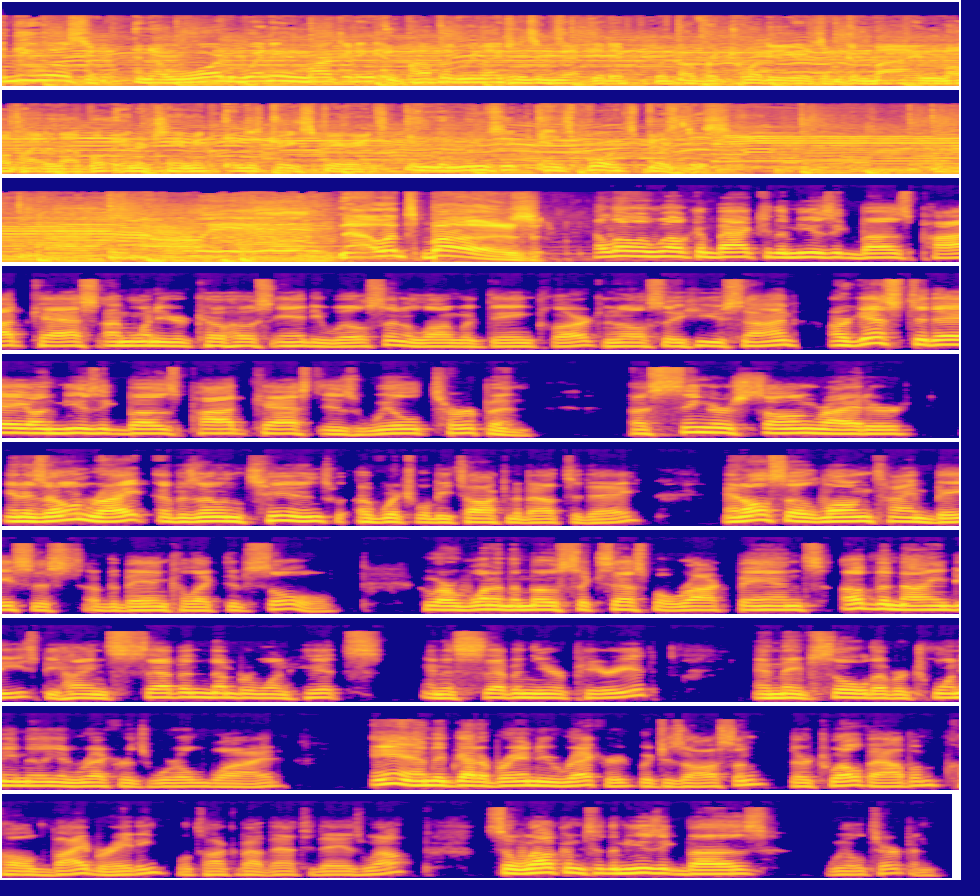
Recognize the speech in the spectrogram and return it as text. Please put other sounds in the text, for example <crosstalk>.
Andy Wilson, an award-winning marketing and public relations executive with over 20 years of combined multi-level entertainment industry experience in the music and sports business. Now let's buzz. Hello and welcome back to the Music Buzzz podcast. I'm one of your co-hosts, Andy Wilson, along with Dane Clark and also Hugh Syme. Our guest today on Music Buzzz podcast is Will Turpin, a singer-songwriter in his own right of his own tunes, of which we'll be talking about today, and also longtime bassist of the band Collective Soul, who are one of the most successful rock bands of the 90s, behind seven number one hits in a seven year period. And they've sold over 20 million records worldwide. And they've got a brand new record, which is awesome. Their 12th album called Vibrating. We'll talk about that today as well. So, welcome to the Music Buzzz, Will Turpin.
